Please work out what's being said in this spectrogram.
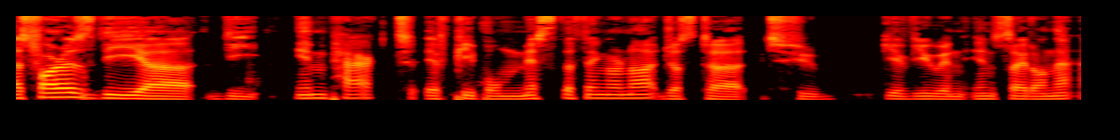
As far as the uh, the impact, if people miss the thing or not, just to to give you an insight on that.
